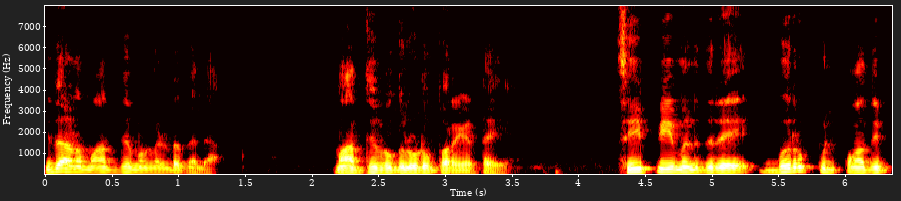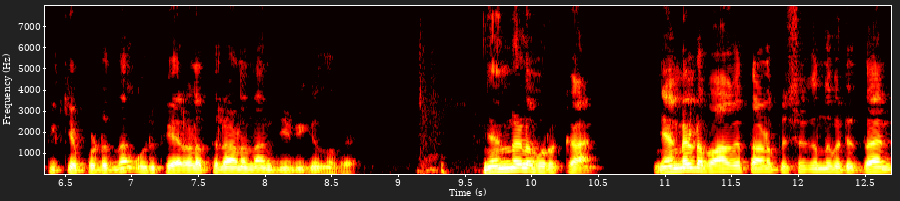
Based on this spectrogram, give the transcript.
ഇതാണ് മാധ്യമങ്ങളുടെ നില. മാധ്യമങ്ങളോടും പറയട്ടെ സി പി എമ്മിനെതിരെ വെറുപ്പ് ഉൽപ്പാദിപ്പിക്കപ്പെടുന്ന ഒരു കേരളത്തിലാണ് നാം ജീവിക്കുന്നത്. ഞങ്ങളെ വെറുക്കാൻ ഞങ്ങളുടെ ഭാഗത്താണ് പിശകെന്ന് വരുത്താൻ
